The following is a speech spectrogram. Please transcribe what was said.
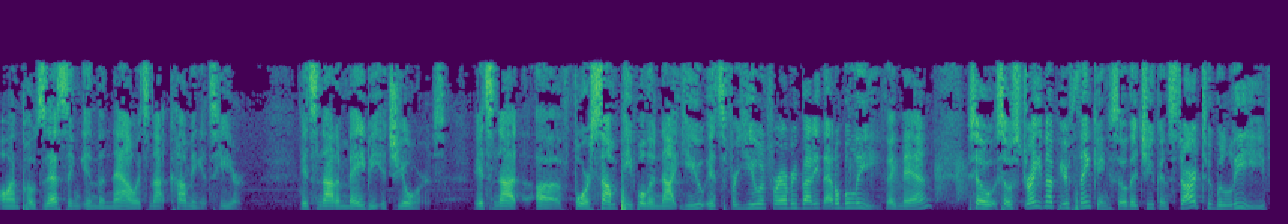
on possessing in the now. It's not coming, it's here. It's not a maybe, it's yours. It's not uh, for some people and not you. It's for you and for everybody that'll believe. Amen. So, so straighten up your thinking so that you can start to believe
